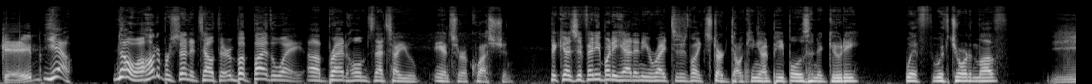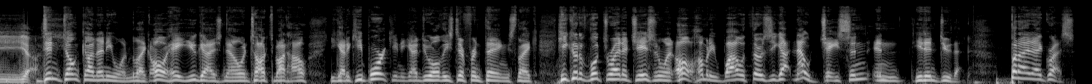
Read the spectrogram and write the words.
Gabe? Yeah. No, 100% it's out there. But by the way, uh, Brad Holmes, that's how you answer a question. Because if anybody had any right to just like start dunking on people, isn't it Goody with, with Jordan Love? Yes. Didn't dunk on anyone. Like, oh, hey, you guys know, and talked about how you got to keep working. You got to do all these different things. Like, he could have looked right at Jason and went, oh, how many wow throws you got now, Jason? And he didn't do that. But I digress.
